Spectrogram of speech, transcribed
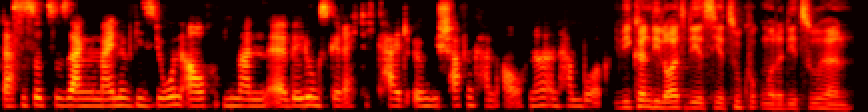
das ist sozusagen meine Vision auch, wie man äh, Bildungsgerechtigkeit irgendwie schaffen kann auch, ne, in Hamburg. Wie können die Leute, die jetzt hier zugucken oder dir zuhören,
